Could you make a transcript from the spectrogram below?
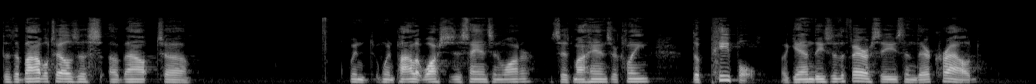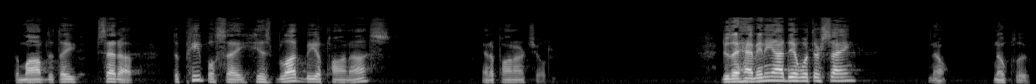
that the Bible tells us about, uh, when, when Pilate washes his hands in water, says, my hands are clean. The people, again, these are the Pharisees and their crowd, the mob that they set up. The people say, his blood be upon us and upon our children. Do they have any idea what they're saying? No. No clue.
